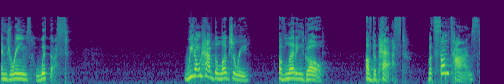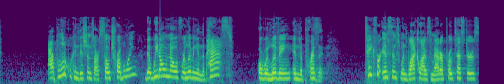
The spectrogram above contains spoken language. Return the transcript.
and dreams with us. We don't have the luxury of letting go of the past. But sometimes our political conditions are so troubling that we don't know if we're living in the past or we're living in the present. Take, for instance, when Black Lives Matter protesters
